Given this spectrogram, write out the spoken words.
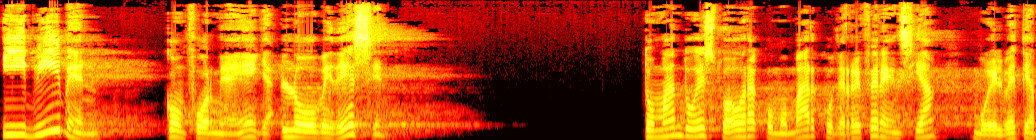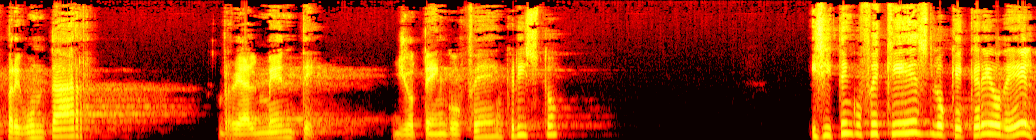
y viven conforme a ella, lo obedecen Tomando esto ahora como marco de referencia, vuélvete a preguntar, ¿realmente yo tengo fe en Cristo? Y si tengo fe, ¿qué es lo que creo de Él?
